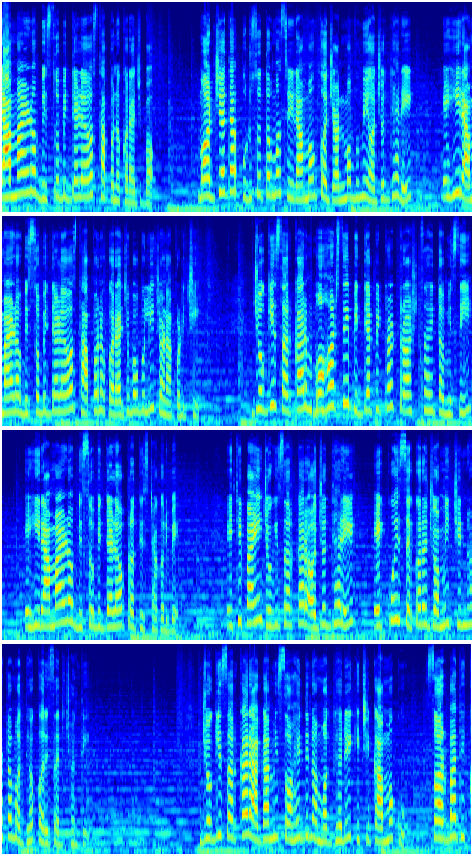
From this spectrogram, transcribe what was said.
ରାମାୟଣ ବିଶ୍ୱବିଦ୍ୟାଳୟ ସ୍ଥାପନ କରାଯିବ। ମର୍ଯ୍ୟାଦା ପୁରୁଷୋତ୍ତମ ଶ୍ରୀରାମଙ୍କ ଜନ୍ମଭୂମି ଅଯୋଧ୍ୟାରେ ଏହି ରାମାୟଣ ବିଶ୍ୱବିଦ୍ୟାଳୟ ସ୍ଥାପନ କରାଯିବ ବୋଲି ଜଣାପଡ଼ିଛି। ଯୋଗୀ ସରକାର ମହର୍ଷି ବିଦ୍ୟାପୀଠ ଟ୍ରଷ୍ଟ ସହିତ ମିଶି ଏହି ରାମାୟଣ ବିଶ୍ୱବିଦ୍ୟାଳୟ ପ୍ରତିଷ୍ଠା କରିବେ। ଏଥିପାଇଁ ଯୋଗୀ ସରକାର ଅଯୋଧ୍ୟାରେ ଏକୋଇଶ ଏକର ଜମି ଚିହ୍ନଟ ମଧ୍ୟ କରିସାରିଛନ୍ତି। ଯୋଗୀ ସରକାର ଆଗାମୀ ଶହେ ଦିନ ମଧ୍ୟରେ କିଛି କାମକୁ ସର୍ବାଧିକ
